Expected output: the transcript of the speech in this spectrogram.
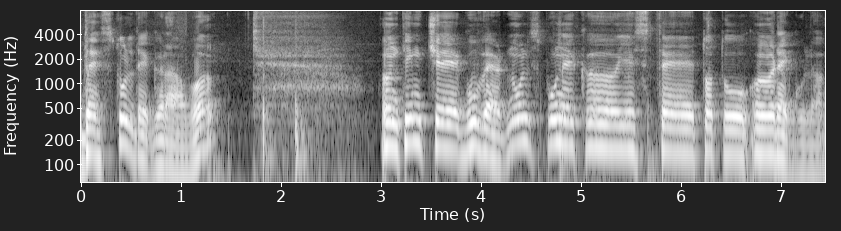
destul de gravă, în timp ce guvernul spune că este totul în regulă.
